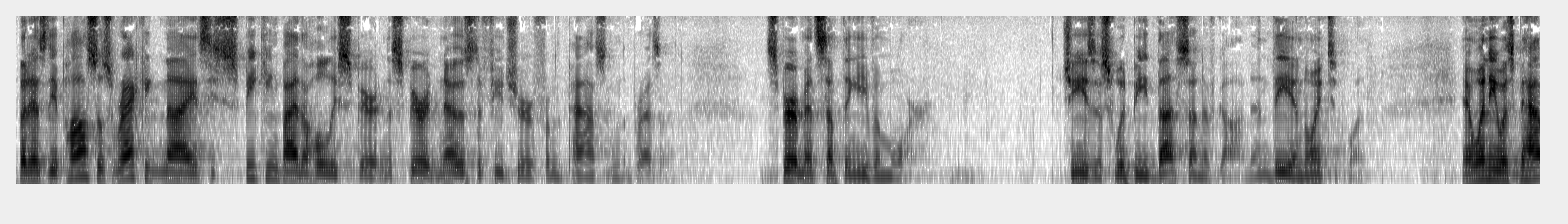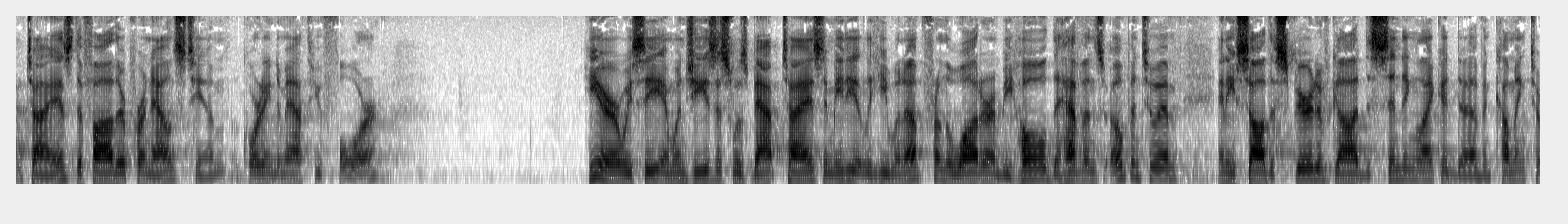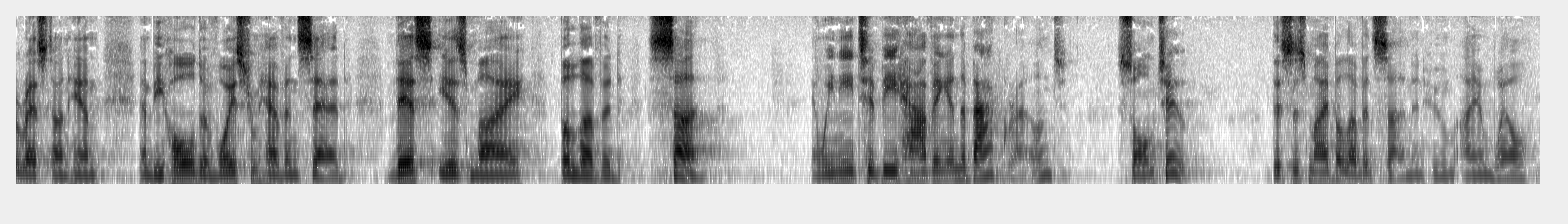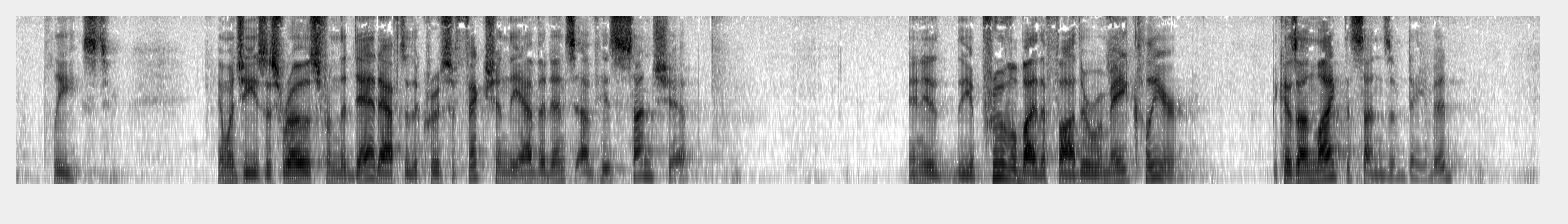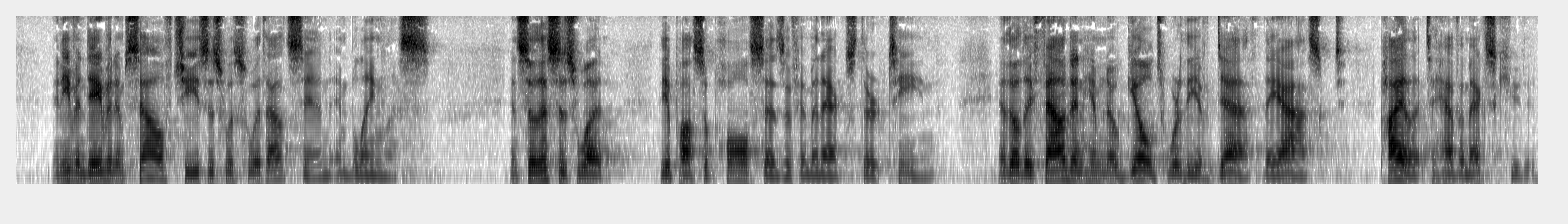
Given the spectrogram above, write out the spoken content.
but as the apostles recognize, he's speaking by the Holy Spirit, and the Spirit knows the future from the past and the present. The Spirit meant something even more. Jesus would be the Son of God and the Anointed One. And when he was baptized, the Father pronounced him, according to Matthew 4. Here we see, and when Jesus was baptized, immediately he went up from the water, and behold, the heavens opened to him, and he saw the Spirit of God descending like a dove and coming to rest on him. And behold, a voice from heaven said, This is my beloved Son. And we need to be having in the background Psalm 2. This is my beloved Son in whom I am well pleased. And when Jesus rose from the dead after the crucifixion, the evidence of his sonship and the approval by the Father were made clear. Because unlike the sons of David, and even David himself, Jesus was without sin and blameless. And so, this is what the Apostle Paul says of him in Acts 13. And though they found in him no guilt worthy of death, they asked Pilate to have him executed.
